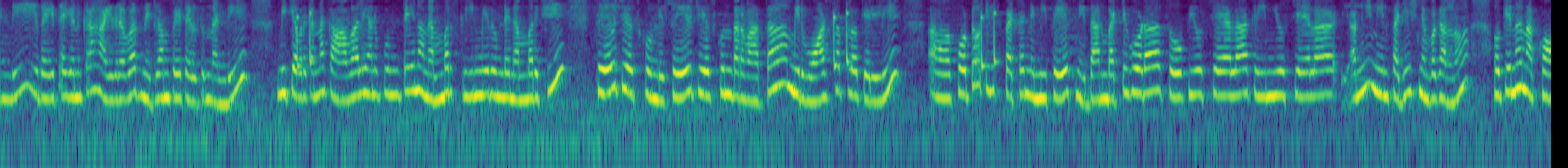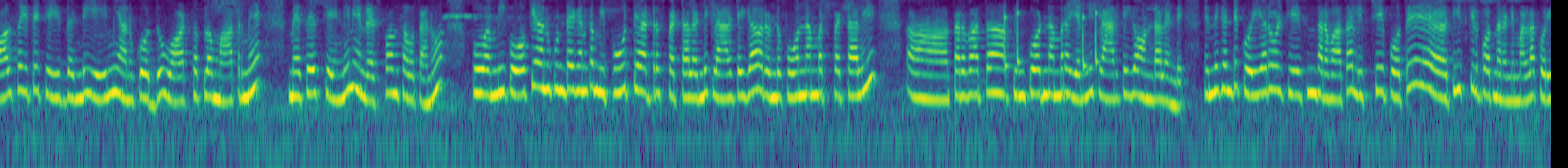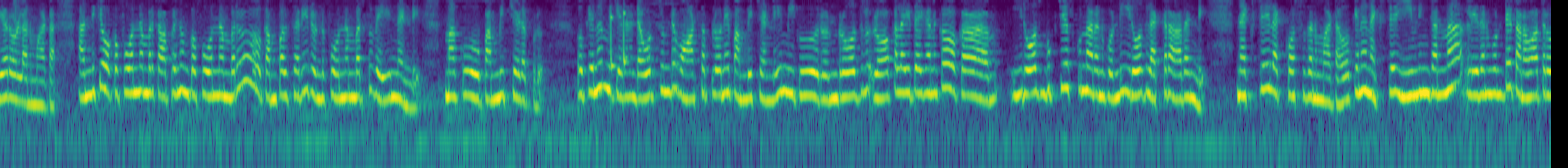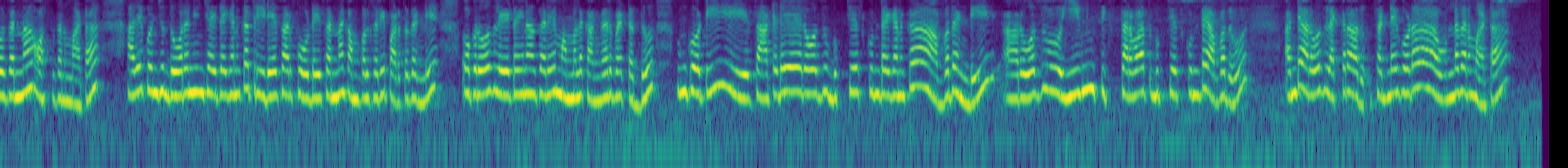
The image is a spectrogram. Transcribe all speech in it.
అండి. ఇదైతే గనక హైదరాబాద్ నిజాంపేట వెళ్తుందండి. మీకు ఎవరికన్నా కావాలి అనుకుంటే నా నెంబర్ స్క్రీన్ మీద ఉండే నెంబర్కి సేవ్ చేసుకోండి. సేవ్ చేసుకున్న తర్వాత మీరు వాట్సాప్లోకి వెళ్ళి ఫోటో తీసి పెట్టండి మీ ఫేస్ని దాన్ని బట్టి కూడా సోప్ యూస్ చేయాలా క్రీమ్ యూస్ చేయాలా అని నేను సజెషన్ ఇవ్వగలను. ఓకేనా? నా కాల్స్ అయితే చేయొద్దండి. ఏమీ అనుకోవద్దు. వాట్సాప్లో మాత్రమే మెసేజ్ చేయండి. నేను రెస్పాన్స్ అవుతాను. మీకు ఓకే అనుకుంటే గనక మీ పూర్తి అడ్రస్ పెట్టాలండి. క్లారిటీగా రెండు ఫోన్ నెంబర్స్ పెట్టాలి. తర్వాత పిన్ కోడ్ నెంబర్ అవన్నీ క్లారిటీగా ఉండాలండి. ఎందుకంటే కొరియర్ వాళ్ళు చేసిన తర్వాత లిఫ్ట్ చేయకపోతే తీసుకెళ్ళిపోతున్నారండి మళ్ళీ కొరియర్ వాళ్ళు అనమాట అందుకే ఒక ఫోన్ నెంబర్ కాకపోయినా ఇంకో ఫోన్ నెంబరు కంపల్సరీ రెండు ఫోన్ నెంబర్స్ వేయండి మాకు పంపించేటప్పుడు. ఓకేనా? మీకు ఏదైనా డౌట్స్ ఉంటే వాట్సాప్లోనే పంపించండి. మీకు రెండు రోజులు లోకల్ అయితే గనక ఒక ఈ రోజు బుక్ చేసుకున్నారనుకోండి ఈ రోజు లెక్క రాదండి. నెక్స్ట్ డే లెక్క వస్తుంది అనమాట ఓకేనా? నెక్స్ట్ డే ఈవినింగ్ కన్నా లేదనుకుంటే తర్వాత రోజన్నా వస్తుంది అనమాట అదే కొంచెం దూరం నుంచి అయితే గనక three days or four days అన్నా కంపల్సరీ పడుతుందండి. ఒక రోజు లేట్ అయినా సరే మమ్మల్ని కంగారు పెట్టద్దు. ఇంకోటి సాటర్డే రోజు బుక్ చేసుకుంటే గనక అవ్వదండి. ఆ రోజు ఈవినింగ్ సిక్స్ తర్వాత బుక్ చేసుకుంటే అవ్వదు. అంటే ఆ రోజు లెక్క రాదు. సండే కూడా ఉండదన్నమాట.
